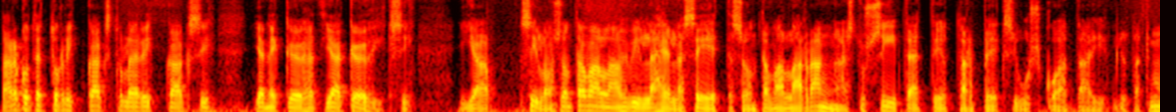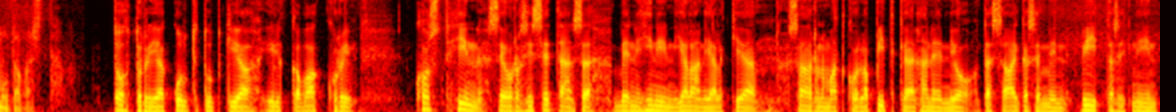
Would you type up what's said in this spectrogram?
tarkoitettu rikkaaksi, tulee rikkaaksi ja ne köyhät jää köyhiksi. Ja silloin se on tavallaan hyvin lähellä se, että se on tavallaan rangaistus siitä, että ei ole tarpeeksi uskoa tai jotakin muuta vastaavaa. Tohtori ja kulttitutkija Ilkka Vakkuri, Kost Hin seurasi setänsä Benny Hinin jalanjälkiä saarnamatkoilla pitkään. Hänen jo tässä aikaisemmin viittasit, niin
